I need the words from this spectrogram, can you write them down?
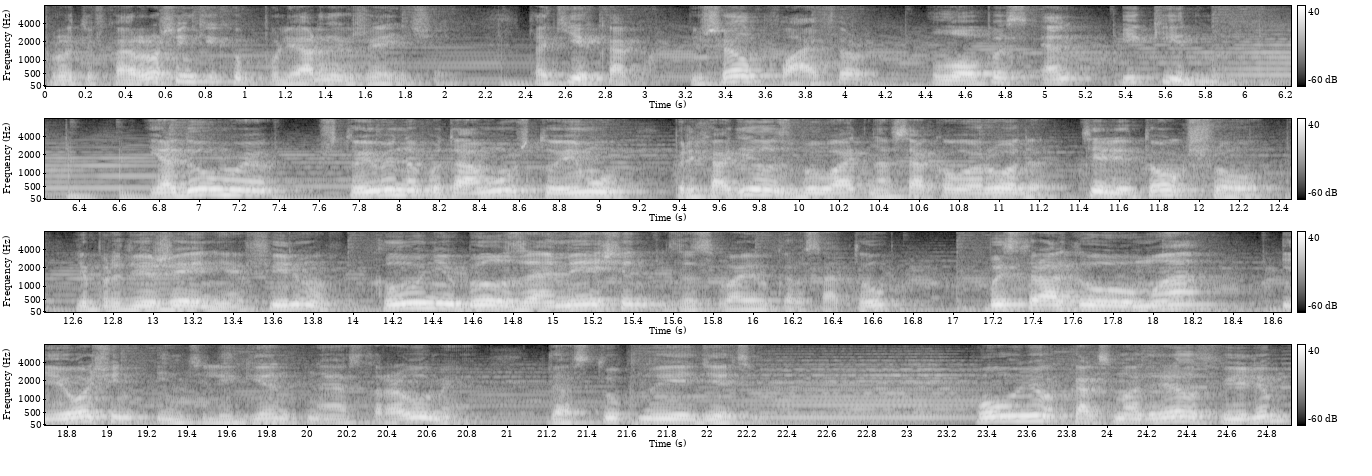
против хорошеньких и популярных женщин, таких как Мишель Пфайфер, Лопес и Кидман. Я думаю, что именно потому, что ему приходилось бывать на всякого рода телеток-шоу для продвижения фильмов, Клуни был замечен за свою красоту, быстроту ума и очень интеллигентное остроумие, доступные детям. Помню, как смотрел фильм,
